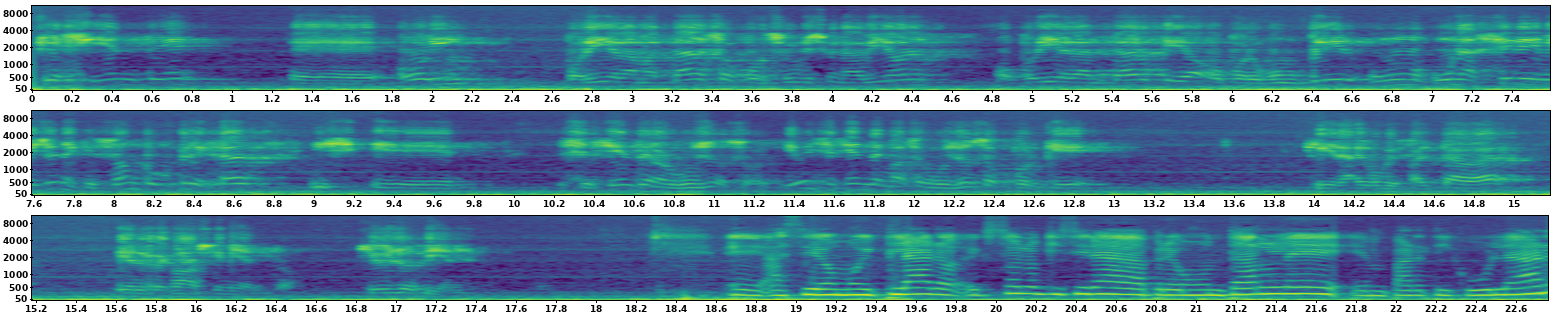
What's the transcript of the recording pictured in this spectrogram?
¿qué siente eh, hoy por ir a la matanza o por subirse un avión o por ir a la Antártida o por cumplir una serie de misiones que son complejas y eh, se sienten orgullosos? Y hoy se sienten más orgullosos porque, que era algo que faltaba, el reconocimiento, que hoy lo tienen. Eh, ha sido muy claro. Solo quisiera preguntarle en particular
